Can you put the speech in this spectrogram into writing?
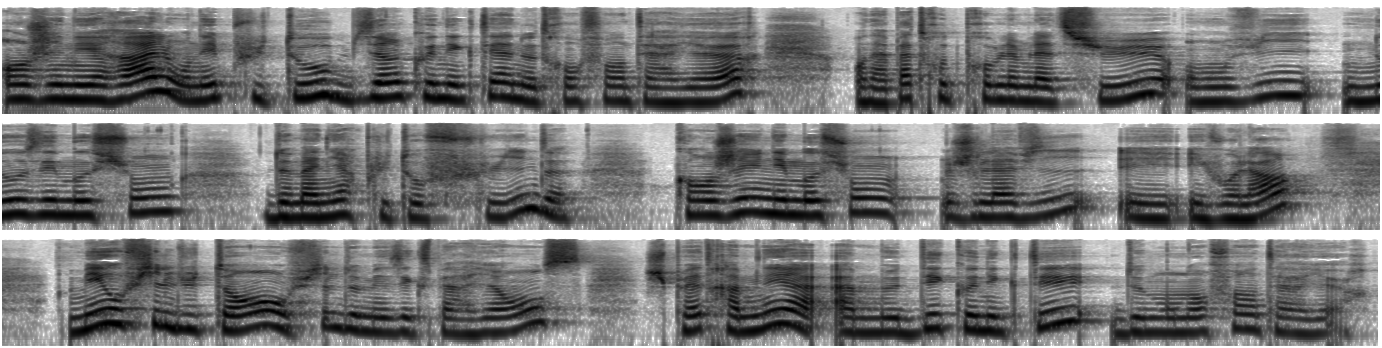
en général, on est plutôt bien connecté à notre enfant intérieur. On n'a pas trop de problèmes là-dessus. On vit nos émotions de manière plutôt fluide. Quand j'ai une émotion, je la vis et, voilà. Mais au fil du temps, au fil de mes expériences, je peux être amenée à, me déconnecter de mon enfant intérieur.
